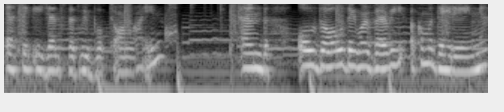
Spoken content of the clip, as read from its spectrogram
estate agents that we booked online. And although they were very accommodating,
